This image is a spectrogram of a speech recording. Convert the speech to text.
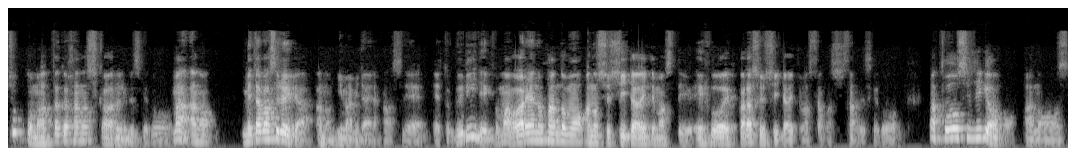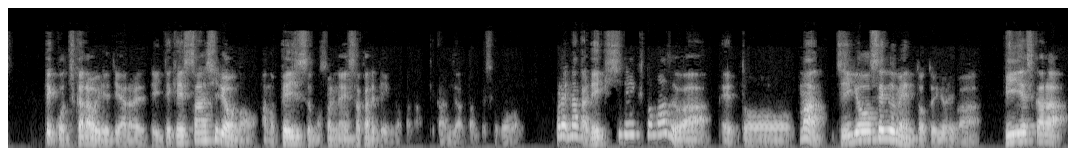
ちょっと全く話変わるんですけど、まあ、あの、メタバース領域は、あの、今みたいな話で、えっと、グリーでいくと、まあ、我々のファンドも、あの、出資いただいてますっていう、FOF から出資いただいてますって話したんですけど、まあ、投資事業も、あの、結構力を入れてやられていて、決算資料の、あの、ページ数もそれなりに割かれているのかなって感じだったんですけど、これなんか歴史でいくと、まずは、えっと、まあ、事業セグメントというよりは、BS から、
